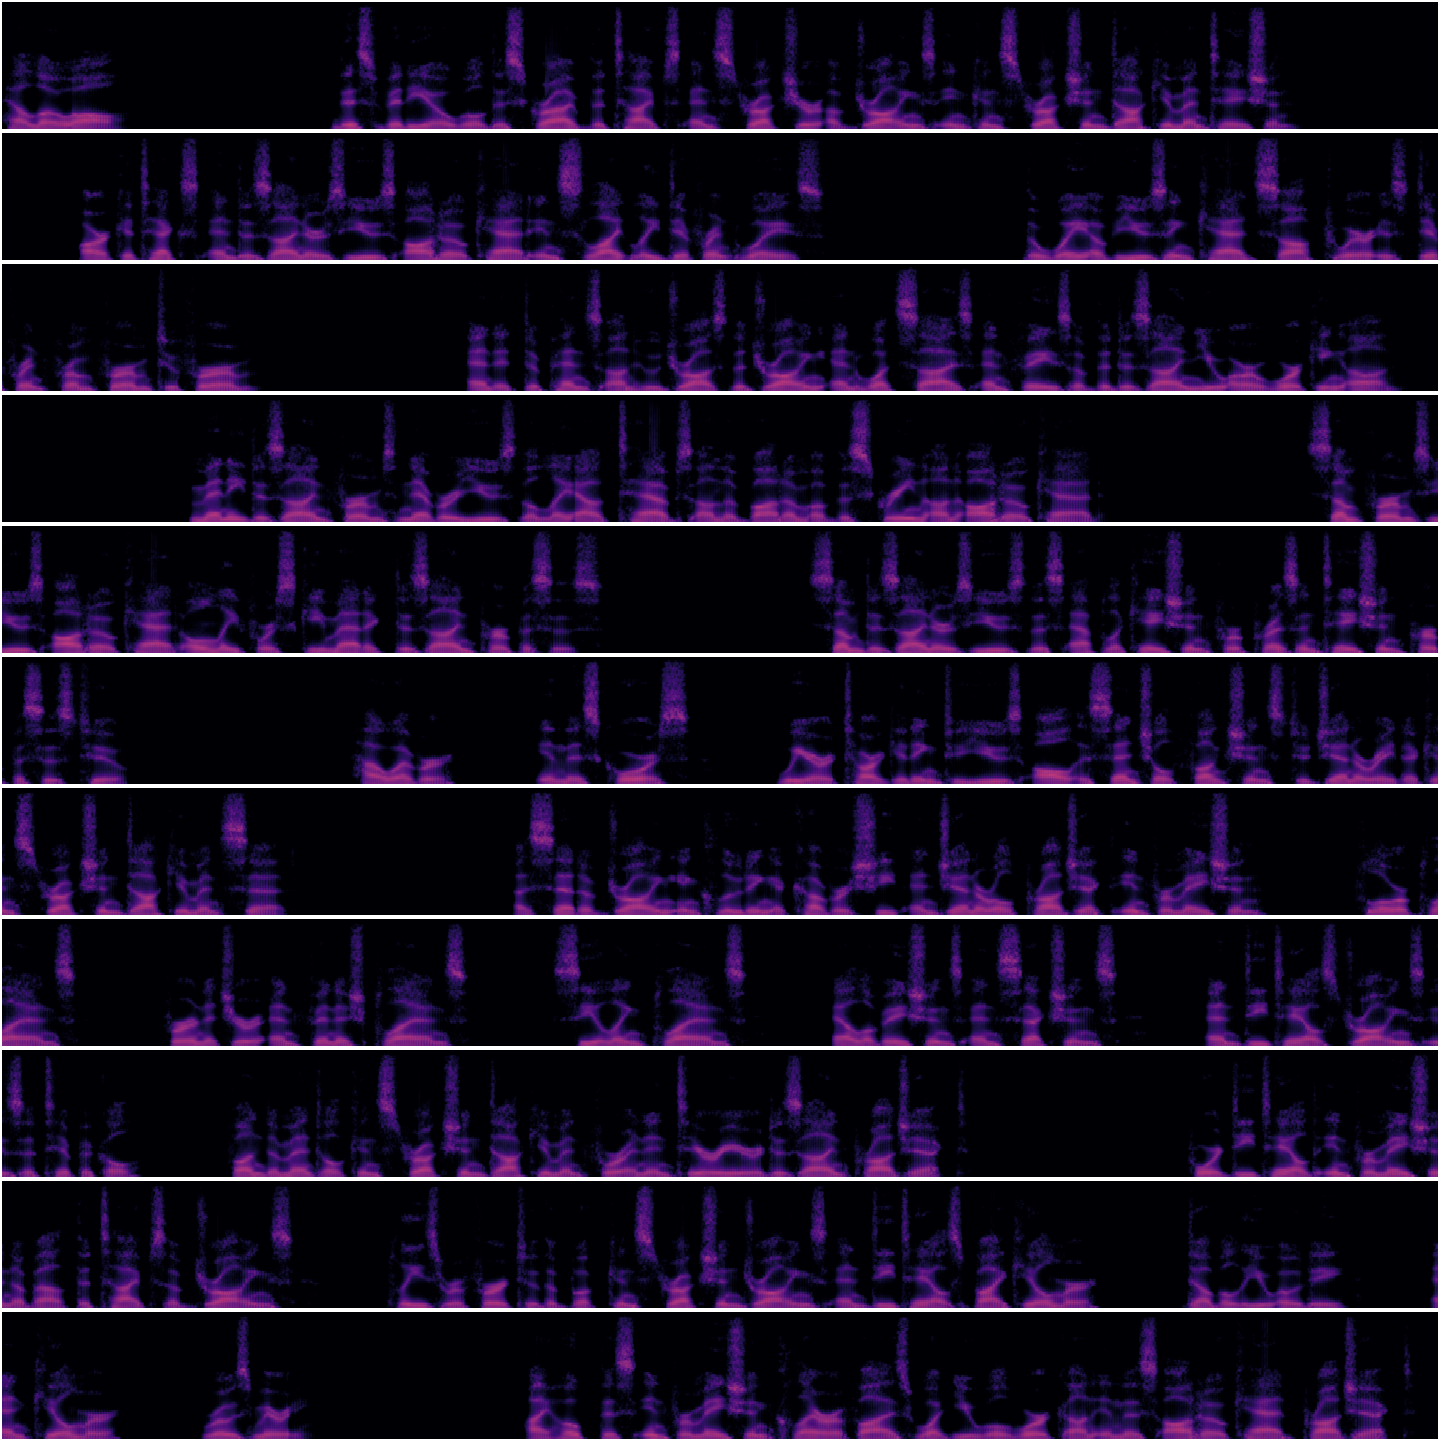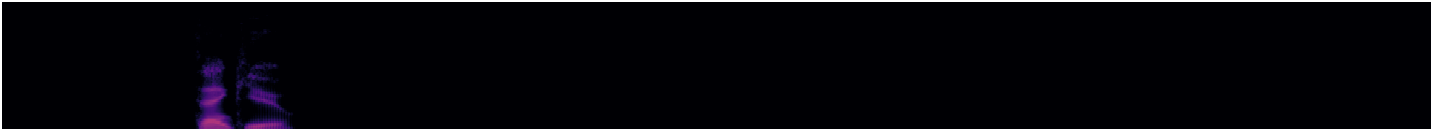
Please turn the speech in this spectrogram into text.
Hello all. This video will describe the types and structure of drawings in construction documentation. Architects and designers use AutoCAD in slightly different ways. The way of using CAD software is different from firm to firm. And it depends on who draws the drawing and what size and phase of the design you are working on. Many design firms never use the layout tabs on the bottom of the screen on AutoCAD. Some firms use AutoCAD only for schematic design purposes. Some designers use this application for presentation purposes too. However, in this course, we are targeting to use all essential functions to generate a construction document set. A set of drawing including a cover sheet and general project information, floor plans, furniture and finish plans, ceiling plans, elevations and sections, and details drawings is a typical, fundamental construction document for an interior design project. For detailed information about the types of drawings, please refer to the book Construction Drawings and Details by Kilmer, W.O.D., and Kilmer, Rosemary. I hope this information clarifies what you will work on in this AutoCAD project. Thank you.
